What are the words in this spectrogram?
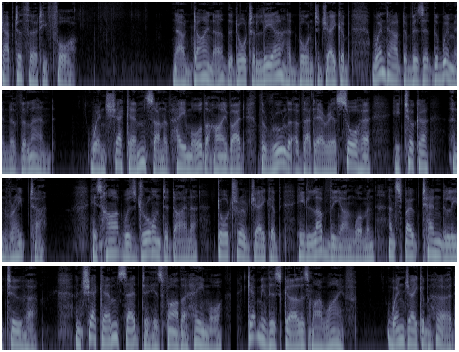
Chapter 34 Now Dinah, the daughter Leah had borne to Jacob, went out to visit the women of the land. When Shechem, son of Hamor the Hivite, the ruler of that area, saw her, he took her and raped her. His heart was drawn to Dinah, daughter of Jacob. He loved the young woman and spoke tenderly to her. And Shechem said to his father Hamor, Get me this girl as my wife. When Jacob heard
